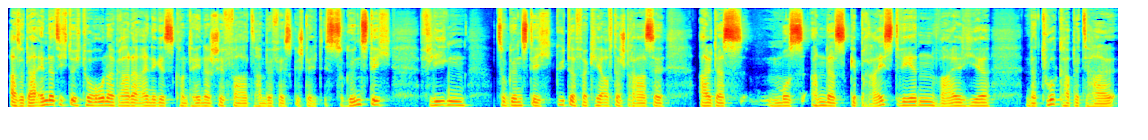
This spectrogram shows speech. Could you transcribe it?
Also da ändert sich durch Corona gerade einiges. Containerschifffahrt, haben wir festgestellt, ist zu günstig. Fliegen zu günstig. Güterverkehr auf der Straße. All das muss anders gepreist werden, weil hier Naturkapital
